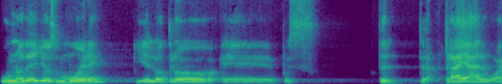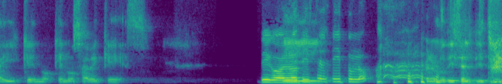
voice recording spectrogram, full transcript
uno de ellos muere y el otro, eh, pues, trae algo ahí que no, que no sabe qué es. Digo, lo dice el título. Pero lo dice el título.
